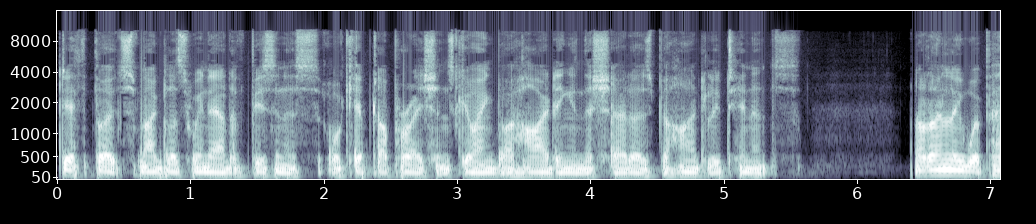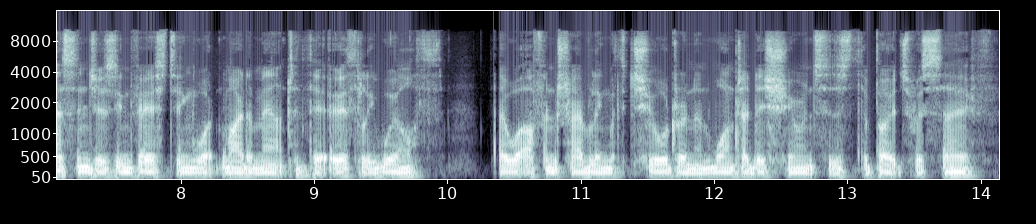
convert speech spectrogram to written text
Death boat smugglers went out of business or kept operations going by hiding in the shadows behind lieutenants. Not only were passengers investing what might amount to their earthly wealth, they were often travelling with children and wanted assurances the boats were safe.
